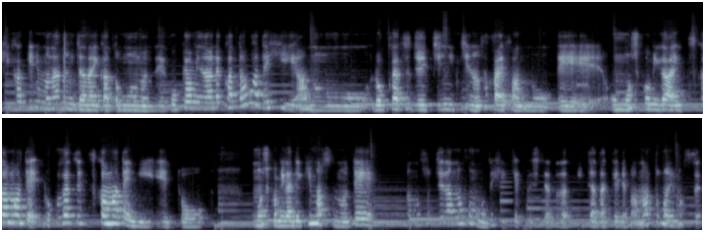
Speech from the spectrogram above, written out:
きっかけにもなるんじゃないかと思うので、ご興味のある方はぜひあの6月11日の酒井さんの、えー、お申し込みが5日まで、6月5日までに、えーと申し込みができますので、あのそちらの方もぜひチェックしていただければなと思います。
